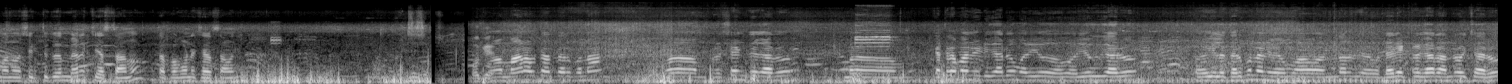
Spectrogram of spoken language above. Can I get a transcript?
మనం శక్తి మీద చేస్తాను. తప్పకుండా చేస్తామని. ఓకే. మా మానవతా తరఫున మా ప్రెసిడెంట్ గారు మన చక్రపాణి రెడ్డి గారు మరియు యోగి గారు వీళ్ళ తరఫున మేము అందరూ డైరెక్టర్ గారు అందరూ వచ్చారు.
